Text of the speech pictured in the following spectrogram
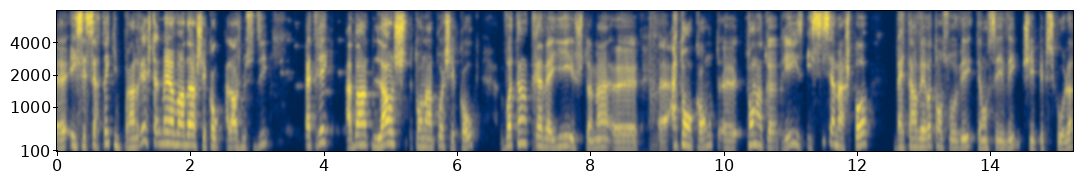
euh, et c'est certain qu'ils me prendraient. J'étais le meilleur vendeur chez Coke. Alors, je me suis dit, Patrick, lâche ton emploi chez Coke, va-t'en travailler justement euh, euh, à ton compte, ton entreprise, et si ça marche pas, ben, tu enverras ton, CV chez Pepsi-Cola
